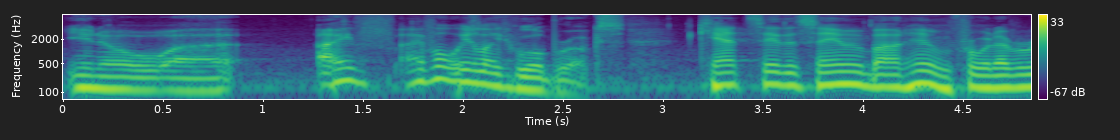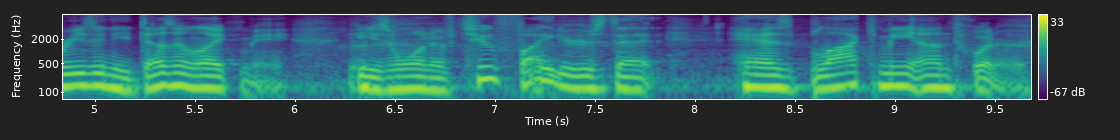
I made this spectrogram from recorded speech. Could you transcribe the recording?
you know, uh, I've I've always liked Will Brooks. Can't say the same about him for whatever reason. He doesn't like me. He's one of two fighters that has blocked me on Twitter.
